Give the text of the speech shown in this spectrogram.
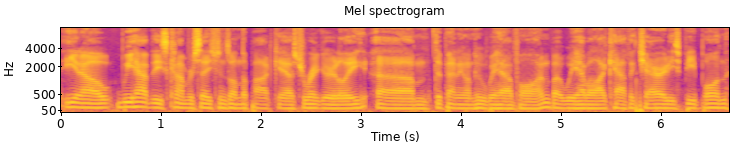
you know, we have these conversations on the podcast regularly, um, depending on who we have on. But we have a lot of Catholic Charities people, and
